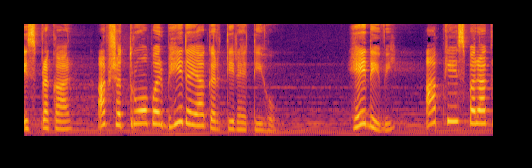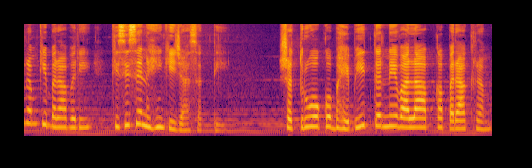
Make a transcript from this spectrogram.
इस प्रकार आप शत्रुओं पर भी दया करती रहती हो। हे देवी, आपके इस पराक्रम की बराबरी किसी से नहीं की जा सकती। शत्रुओं को भयभीत करने वाला आपका पराक्रम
